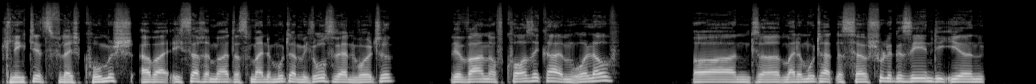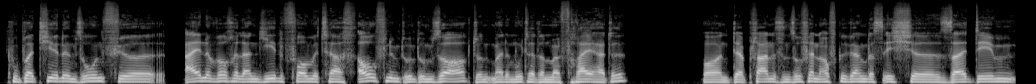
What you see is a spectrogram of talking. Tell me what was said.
Klingt jetzt vielleicht komisch, aber ich sage immer, dass meine Mutter mich loswerden wollte. Wir waren auf Korsika im Urlaub und äh, meine Mutter hat eine Surfschule gesehen, die ihren pubertierenden Sohn für eine Woche lang jeden Vormittag aufnimmt und umsorgt und meine Mutter dann mal frei hatte. Und der Plan ist insofern aufgegangen, dass ich äh, seitdem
